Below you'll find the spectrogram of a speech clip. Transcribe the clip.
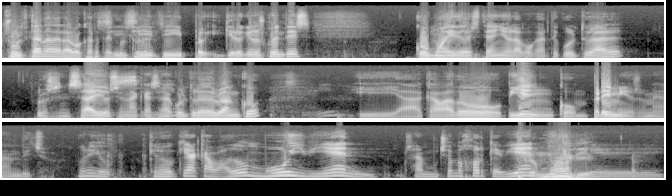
Sultana de la Bocarte Sí, Cultural. sí, sí. quiero que nos cuentes cómo ha ido este año la Bocarte Cultural, los ensayos en la Casa de la. Cultura del Blanco, Sí. y ha acabado bien, con premios, me han dicho. Bueno, yo creo que ha acabado muy bien, o sea, mucho mejor que bien. Pero muy porque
